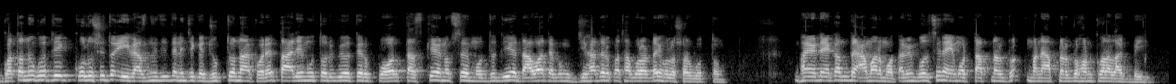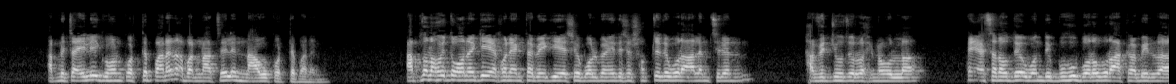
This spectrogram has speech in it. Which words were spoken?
গতানুগতিক কলুষিত এই রাজনীতিতে নিজেকে যুক্ত না করে তালিম ও তরবিয়তের পর তাজকে নফসের মধ্য দিয়ে দাওয়াত এবং জিহাদের কথা বলাটাই হলো সর্বোত্তম। ভাই, এটা একান্তই আমার মত। আমি বলছি না এই মতটা আপনার মানে আপনার গ্রহণ করা লাগবেই। আপনি চাইলেই গ্রহণ করতে পারেন, আবার না চাইলে নাও করতে পারেন। আপনারা হয়তো অনেকেই এখন একটা বেগিয়ে এসে বলবেন, এই দেশের সবচেয়ে বড় আলেম ছিলেন হাফিজ জহুজুর রহিমাউল্লাহ এছাড়াও দেওবন্দি বহু বড় বড় আকাবিররা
